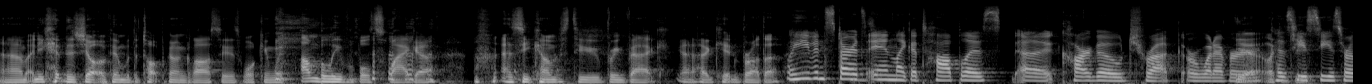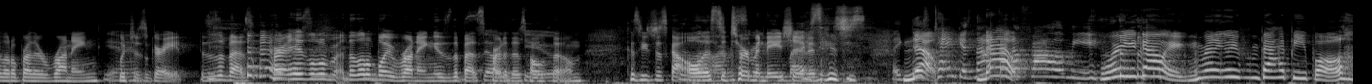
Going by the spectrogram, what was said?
Um, and you get this shot of him with the Top Gun glasses, walking with unbelievable swagger as he comes to bring back uh, her kid brother. Well, he even starts in like a topless uh, cargo truck or whatever Yeah, like because he sees her little brother running, Yeah. which is great. This is the best. Her, his little the little boy running is the best So part of this whole film because he's just got all this determination and he's just Like no, this tank is not no. gonna follow me. Where are you going? I'm running away from bad people.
